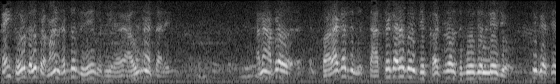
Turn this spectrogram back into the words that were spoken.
કઈ થોડું બધું પ્રમાણ થતું જોઈએ બધું આવું ના ચાલે. અને આપડે ખોરાક જ શાસ્ત્રકારો તો ખટરસ ભોજન લેજો. શું કે છે?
